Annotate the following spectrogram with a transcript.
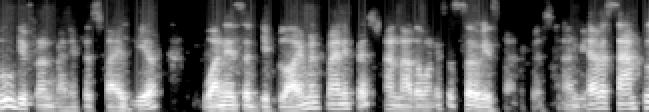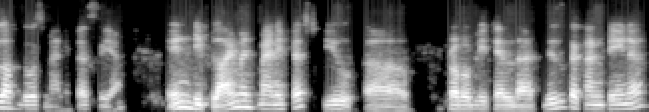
two different manifest file here. One is a deployment manifest, another one is a service manifest, and we have a sample of those manifests here. In deployment manifest, you uh, probably tell that this is the container,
